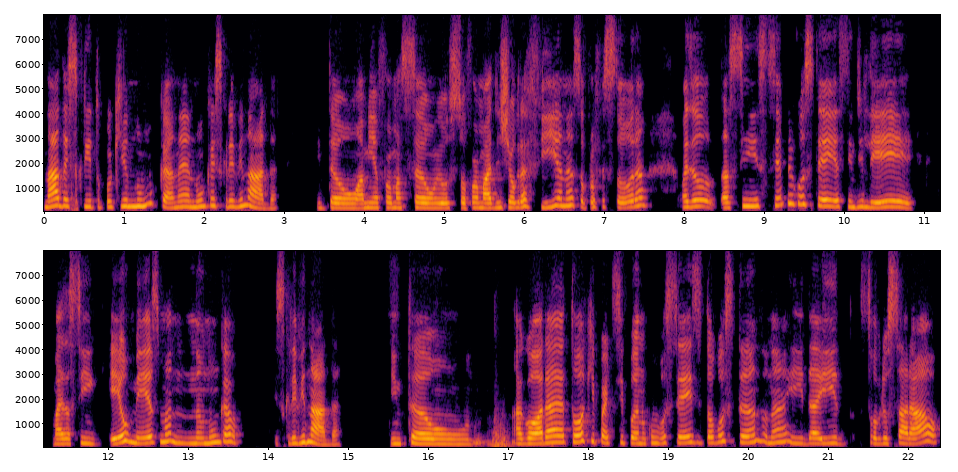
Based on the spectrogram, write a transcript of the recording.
nada escrito, porque nunca, né, nunca escrevi nada. Então, a minha formação, eu sou formada em geografia, né, sou professora, mas eu, assim, sempre gostei, assim, de ler, mas, assim, eu mesma não, nunca escrevi nada. Então, agora estou aqui participando com vocês e estou gostando, né? E daí, sobre o sarau,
